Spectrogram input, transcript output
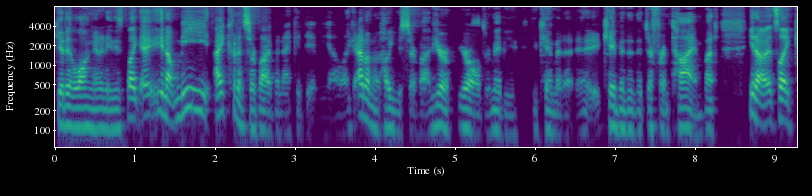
get along in any of these like eh, you know me i couldn't survive in academia like i don't know how you survive you're you're older maybe you came at a it came in at a different time but you know it's like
